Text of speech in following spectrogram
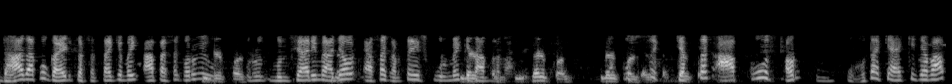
धाद आपको गाइड कर सकता है कि भाई आप ऐसा करोगे। मुंशियारी में आ जाओ ऐसा करते हैं स्कूल में किताब लगा बिल्कुल जब तक आपको और होता क्या है कि जब आप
